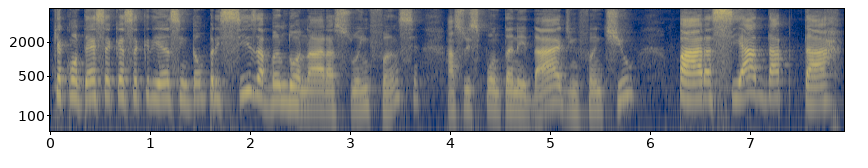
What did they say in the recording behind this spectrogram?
o que acontece é que essa criança então precisa abandonar a sua infância, a sua espontaneidade infantil, para se adaptar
